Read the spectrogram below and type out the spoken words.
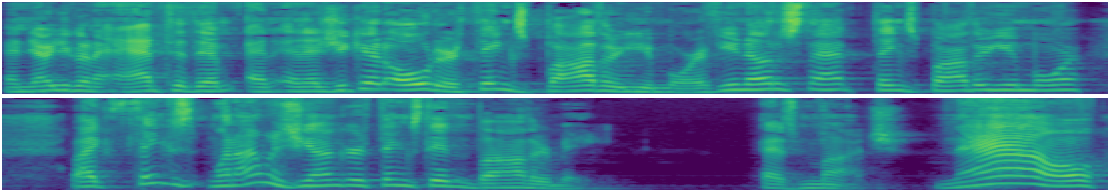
and now you're going to add to them. And, and as you get older, things bother you more. Have you noticed that? Things bother you more? Like things, when I was younger, things didn't bother me as much. Now,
